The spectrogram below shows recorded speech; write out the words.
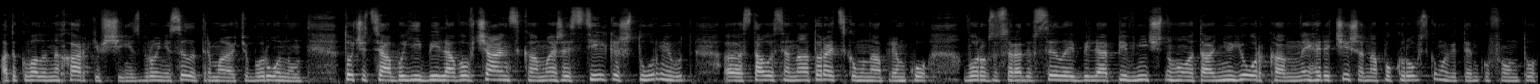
атакували на Харківщині. Збройні сили тримають оборону. Точаться бої біля Вовчанська. Майже стільки штурмів е, сталося на турецькому напрямку. Ворог зосередив сили біля північного та Нью-Йорка. Найгарячіше на Покровському відтинку фронту.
